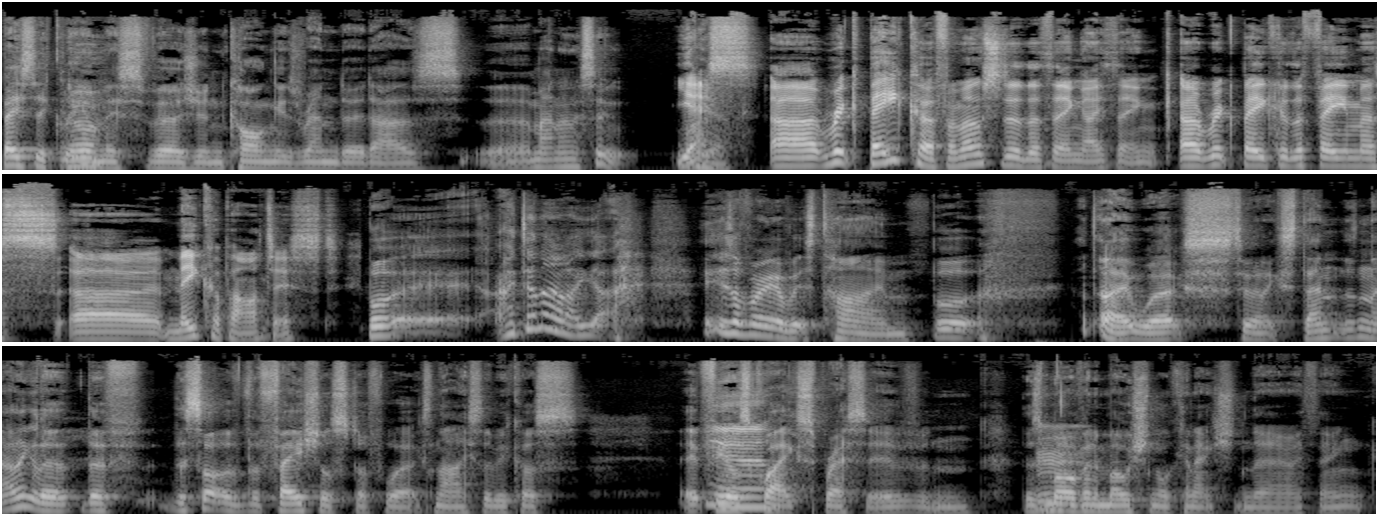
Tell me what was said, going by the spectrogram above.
basically, in this version, Kong is rendered as a man in a suit. Yes. Uh, Rick Baker for most of the thing, I think. Uh, Rick Baker, the famous uh, makeup artist. But uh, I don't know. I, it is a very of its time, but I don't know. It works to an extent, doesn't it? I think the the the sort of the facial stuff works nicely because it feels Yeah. quite expressive and there's more of an emotional connection there. I think.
